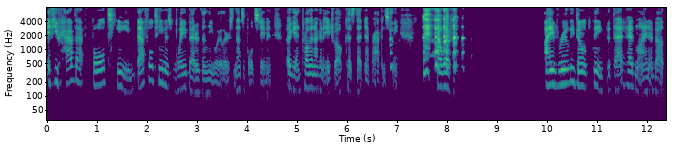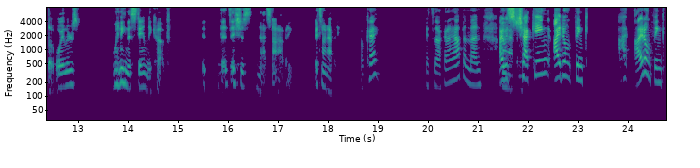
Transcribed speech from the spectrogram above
if you have that full team, that full team is way better than the Oilers, and that's a bold statement. Again, probably not going to age well because that never happens to me. However, I really don't think that that headline about the Oilers winning the Stanley Cup, it, it's, it's just that's not happening. It's not happening. Okay. It's not going to happen then. I was happening. checking. I don't think I I don't think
